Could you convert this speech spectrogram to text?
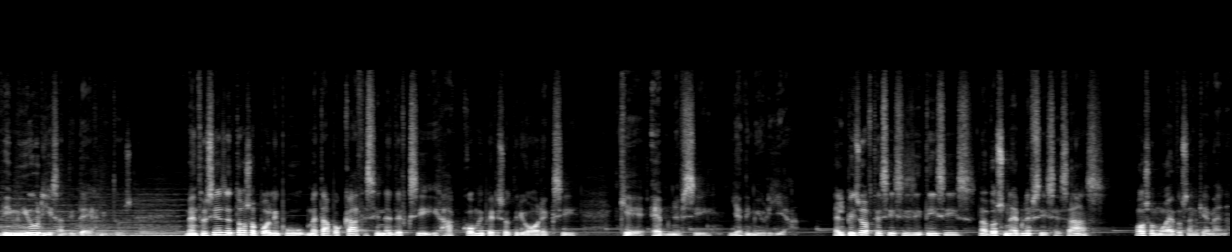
δημιούργησαν την τέχνη τους, με ενθουσίαζε τόσο πολύ που μετά από κάθε συνέντευξη είχα ακόμη περισσότερη όρεξη και έμπνευση για δημιουργία. Ελπίζω αυτές οι συζητήσεις να δώσουν έμπνευση σε εσάς όσο μου έδωσαν και εμένα.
